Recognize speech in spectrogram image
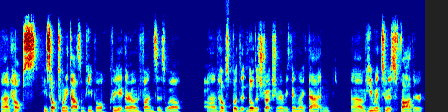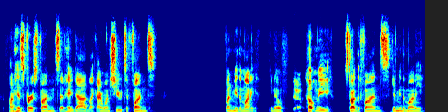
and helps, he's helped 20,000 people create their own funds as well. Oh. Um, helps build, the, build a structure and everything like that. And um, he went to his father on his first fund and said, "Hey, Dad, like I want you to fund fund me the money. You know, yeah. help me start the funds, give me the money."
